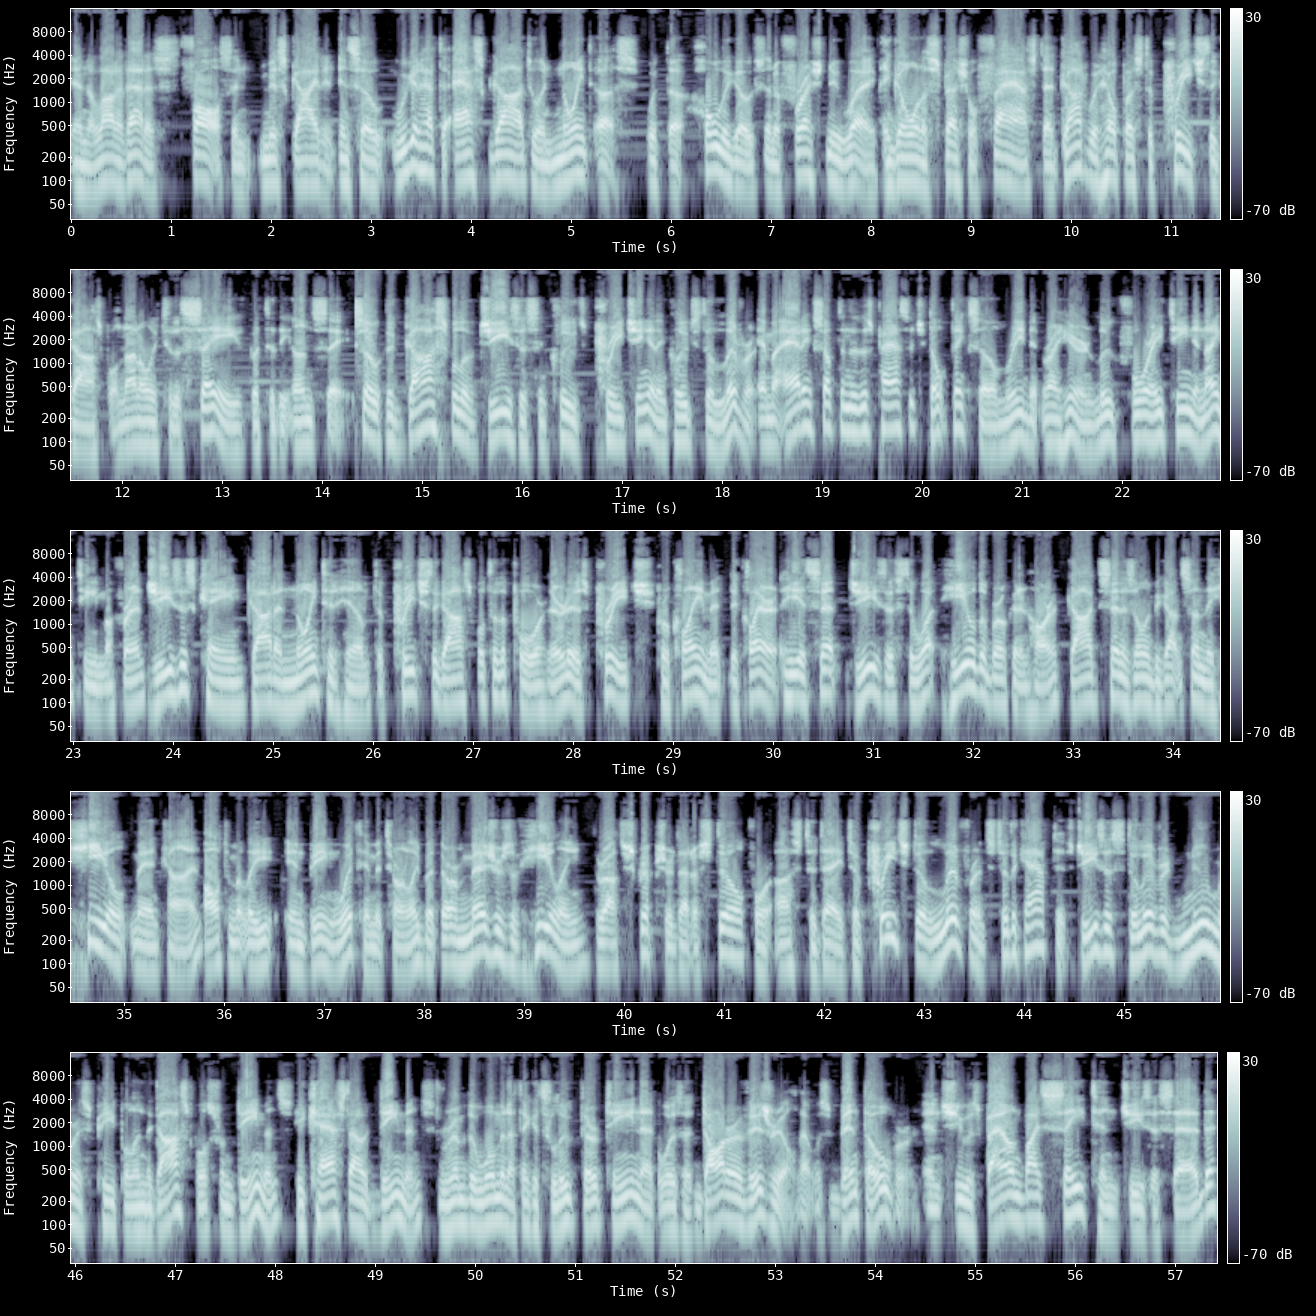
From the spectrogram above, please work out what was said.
and a lot of that is false and misguided. And so we're going to have to ask God to anoint us with the Holy Ghost in a fresh new way and go on a special fast that God would help us to preach the gospel, not only to the saved, but to the unsaved. So the gospel of Jesus includes preaching and includes deliverance. Am I adding something to this passage? Don't think so. I'm reading it right here in Luke 4 18 and 19, my friend. Jesus came, God anointed him to preach the gospel to the poor. There it is. Preach, proclaim it, declare it. He has sent Jesus to what? Heal the broken in heart. God sent his only begotten son to heal mankind, ultimately in being with him eternally. But there are measures of healing throughout scripture that are still for us today. To preach deliverance to the captives. Jesus delivered numerous people in the gospels from demons. He cast out demons. Remember the woman, I think it's Luke 13, that was a daughter of Israel that was bent over and she was bound by Satan, Jesus said.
